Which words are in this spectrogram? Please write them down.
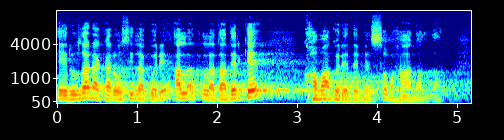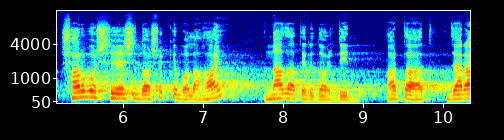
এই রোজা রাখার ওসিলা করে আল্লাহ তাল্লাহ তাদেরকে ক্ষমা করে দেবে। সোবহান আল্লাহ সর্বশেষ দশককে বলা হয় নাজাতের দশ দিন। অর্থাৎ যারা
